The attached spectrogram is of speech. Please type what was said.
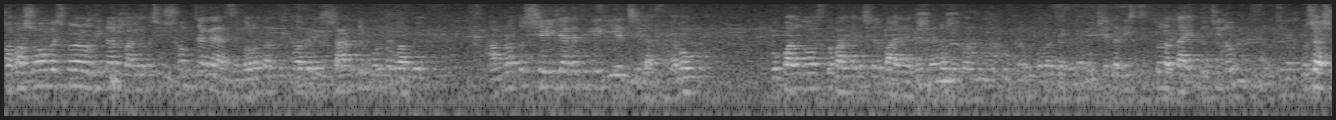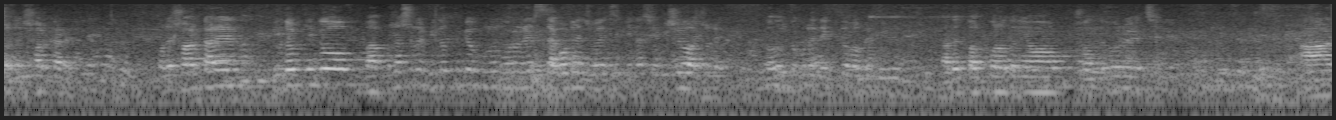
সভা সমাবেশ করার অধিকার বাংলাদেশের সব জায়গায় আছে, গণতান্ত্রিকভাবে, শান্তিপূর্ণভাবে। আমরা তো সেই জায়গা থেকে গিয়েছিলাম এবং গোপালগঞ্জ তো বাংলাদেশের বাইরে কেন গোপালগঞ্জে প্রোগ্রাম করা যাবে এবং সেটা নিশ্চিত করার দায়িত্ব ছিল প্রশাসনের, সরকারের। ফলে সরকারের ভিতর থেকেও বা প্রশাসনের ভিতর থেকেও কোনো ধরনের স্যাবোটেজ হয়েছে কিনা সে বিষয়েও আসলে তদন্ত করে দেখতে হবে। তাদের তৎপরতা নিয়েও সন্দেহ রয়েছে। আর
